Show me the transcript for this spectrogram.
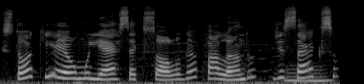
estou aqui eu, mulher sexóloga, falando de sexo.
